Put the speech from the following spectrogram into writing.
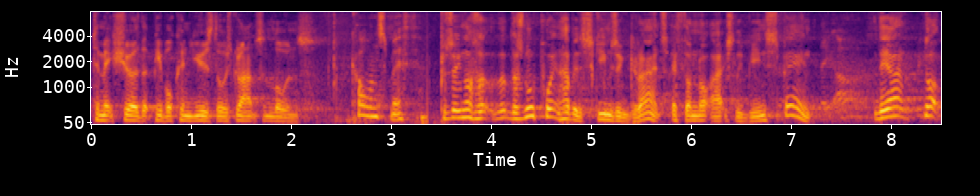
to make sure that people can use those grants and loans. Colin Smith. there's no point in having schemes and grants if they're not actually being spent. They are. They are not,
